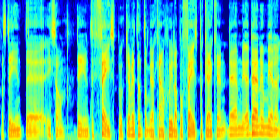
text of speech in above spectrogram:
Fast det är ju inte, liksom, det är ju inte Facebook. Jag vet inte om jag kan skylla på Facebook. Jag kan, det, är, det, är nog mer en,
